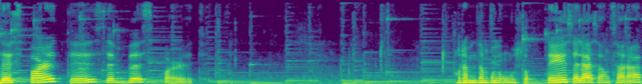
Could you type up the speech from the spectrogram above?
This part is the best part. Ramdam ko yung usok, te. Sa lasang sarap.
